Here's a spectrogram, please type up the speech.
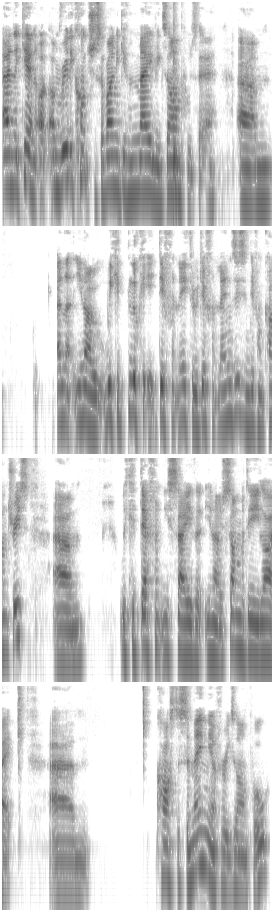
and again, I, am really conscious. I've only given male examples there, um, and you know, we could look at it differently through different lenses in different countries. Um, we could definitely say that you know somebody like um, Caster Semenya, for example,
